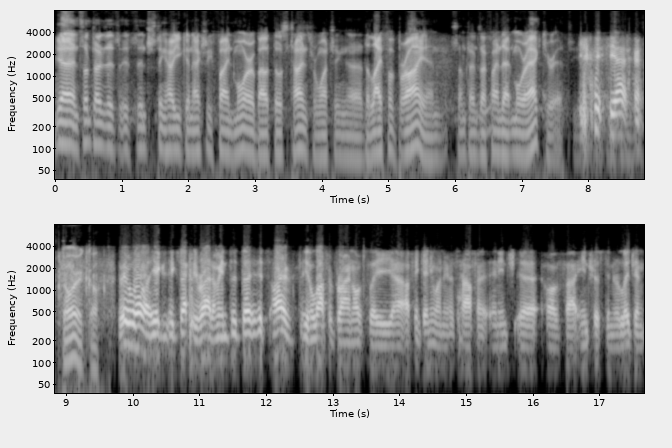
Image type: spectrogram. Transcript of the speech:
Yeah, and sometimes it's it's interesting how you can actually find more about those times from watching uh, the Life of Brian. Sometimes I find that more accurate. yeah, historical. Well, exactly right. I mean, the, the, it's I've you know, Life of Brian. Obviously, uh, I think anyone who has half a, an inch uh, of uh, interest in religion,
